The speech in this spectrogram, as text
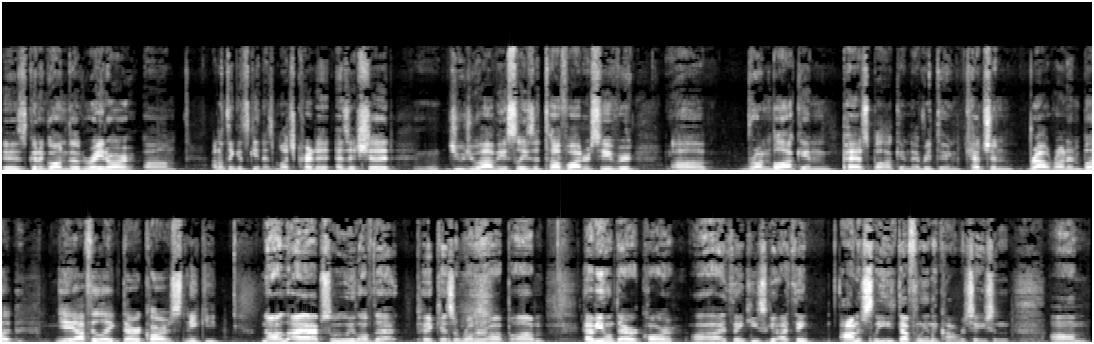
is going to go under the radar. Um, I don't think it's getting as much credit as it should. Juju obviously is a tough wide receiver, uh, run blocking, pass blocking, everything, catching, route running. But yeah, I feel like Derek Carr is sneaky. No, I absolutely love that pick as a runner up. Um, heavy on Derek Carr. Uh, I think he's. I think honestly, he's definitely in the conversation. Um,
